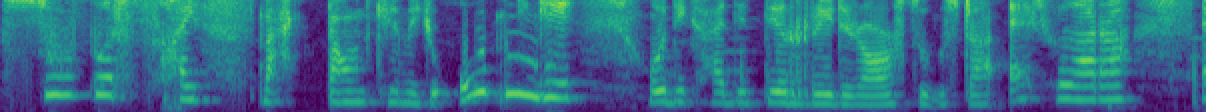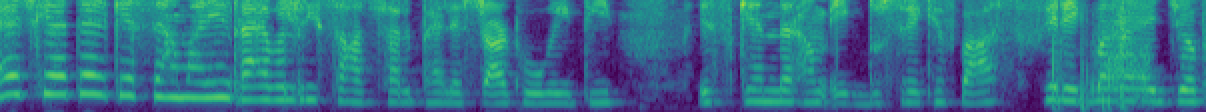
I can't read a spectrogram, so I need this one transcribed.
सुपर साइज़ स्मैकडाउन के में जो ओपनिंग है, वो दिखाई देती है रेडर और सुपरस्टार एच को द्वारा। एच कहते हैं कैसे हमारी राइवलरी सात साल पहले स्टार्ट हो गई थी। इसके अंदर हम एक दूसरे के पास फिर एक बार आए जब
